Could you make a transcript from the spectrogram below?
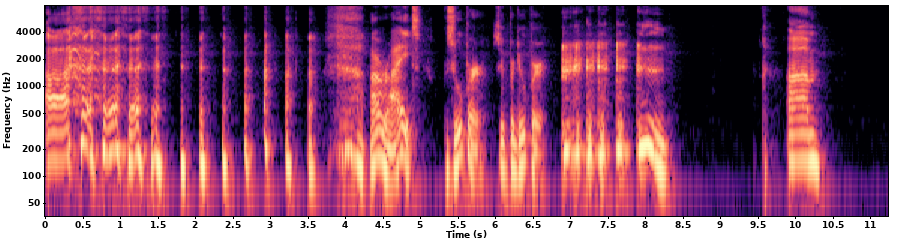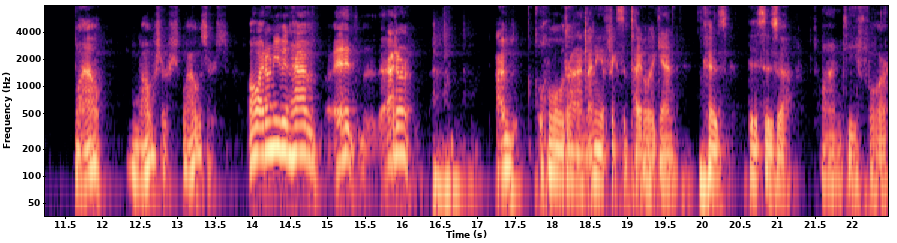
Uh, all right. Super, super duper. um, wow. Wowzers, wowzers. Oh, I don't even have it. I don't. I'm. Hold on. I need to fix the title again because this is a 24.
